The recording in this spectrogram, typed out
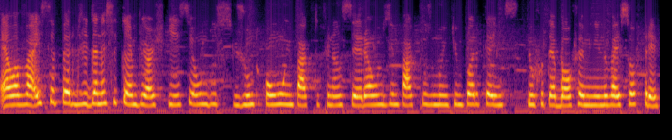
ela vai ser perdida nesse tempo. Eu acho que esse é um dos, junto com o impacto financeiro, é um dos impactos muito importantes que o futebol feminino vai sofrer.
